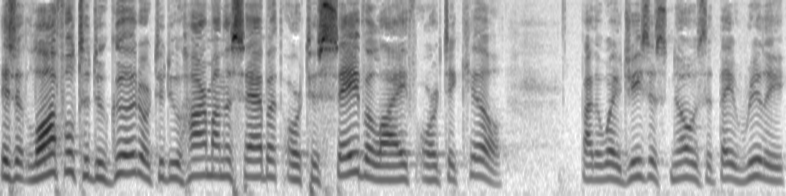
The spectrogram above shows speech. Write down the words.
"Is it lawful to do good or to do harm on the Sabbath or to save a life or to kill?" By the way, Jesus knows that they really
